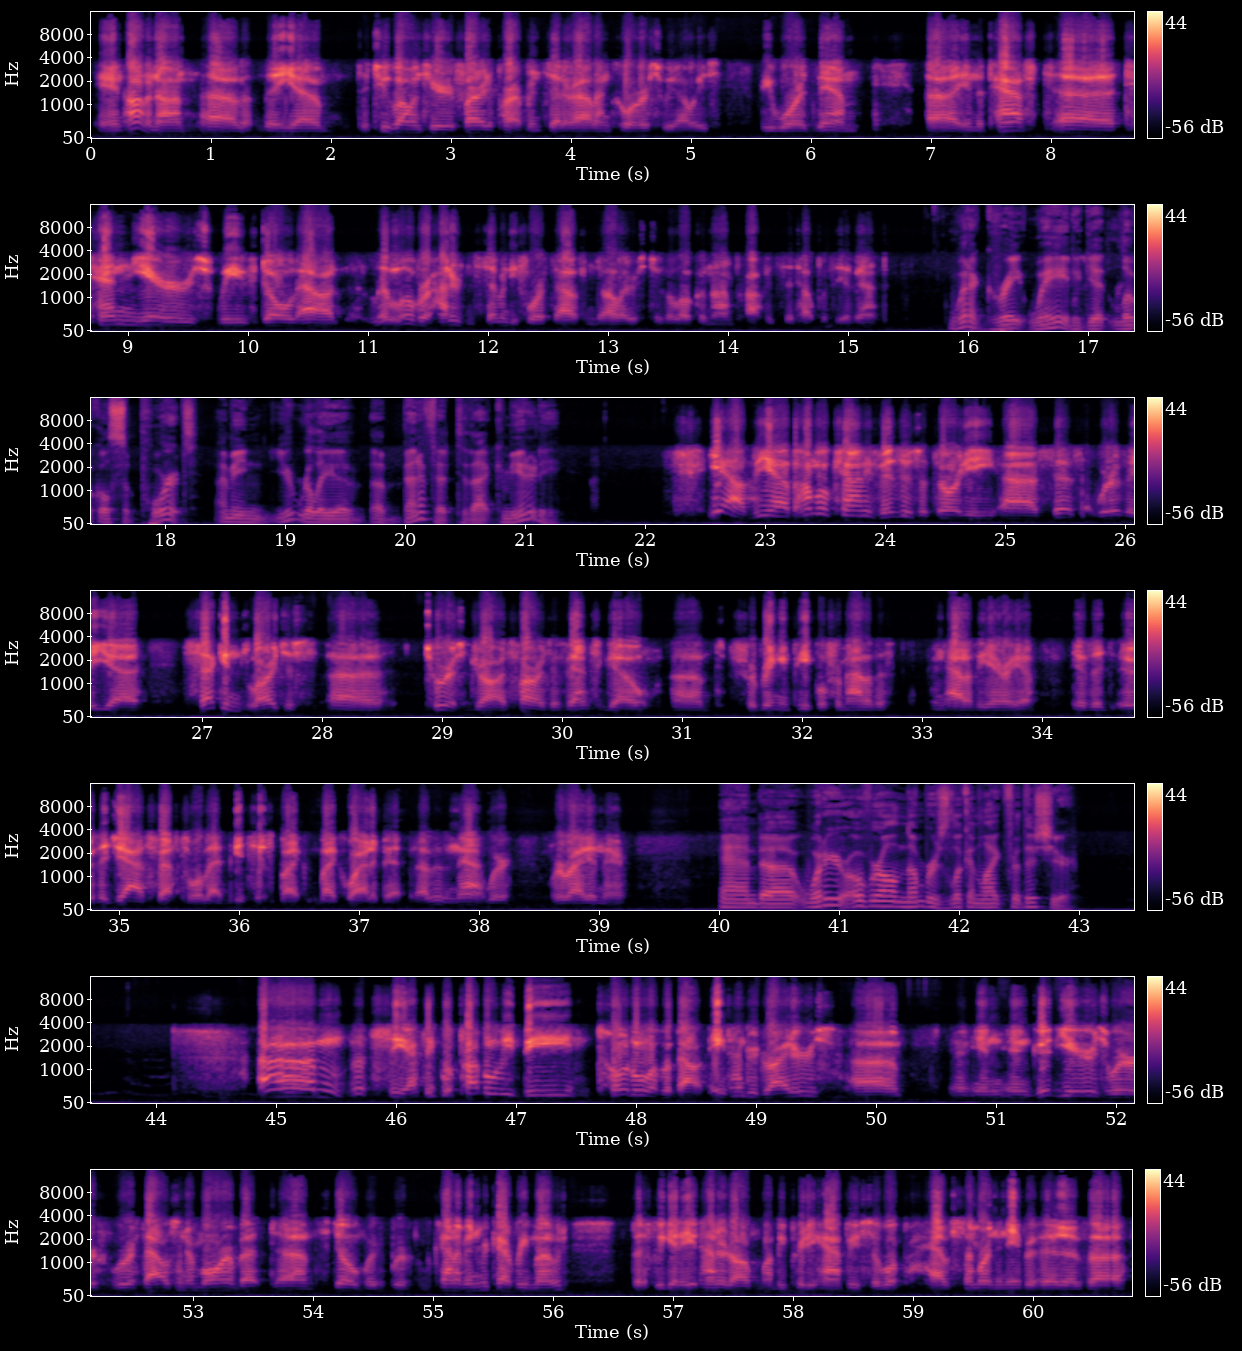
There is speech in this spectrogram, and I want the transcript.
and on and on. Uh, the uh, the two volunteer fire departments that are out on course, we always reward them. Uh, in the past uh, 10 years, we've doled out a little over $174,000 to the local nonprofits that help with the event. what a great way to get local support. I mean, you're really a, a benefit to that community. Yeah, the, uh, the Humboldt County Visitors Authority uh, says that we're the uh, second largest uh, tourist draw as far as events go uh, for bringing people from out of the and out of the area. There's a there's a jazz festival that beats us by by quite a bit, but other than that, we're we're right in there. And uh, what are your overall numbers looking like for this year? Um, let's see. I think we'll probably be total of about 800 riders. Uh, in in good years, we're we're a thousand or more, but um, still we're we're kind of in recovery mode. But if we get 800, I'll, I'll be pretty happy. So we'll have somewhere in the neighborhood of uh,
